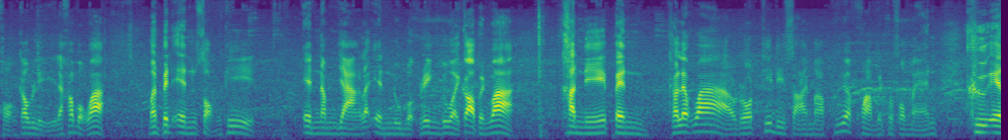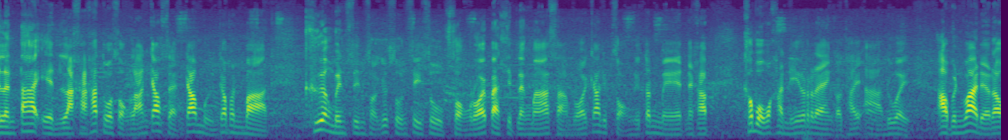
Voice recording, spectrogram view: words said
ของเกาหลีแล้วเขาบอกว่ามันเป็น N สอ เอ็นนำยางและเอ็นูเบิร์กริงด้วย ก็เอาเป็นว่าคันนี้เป็นเขาเรียกว่ารถที่ดีไซน์มาเพื่อความเป็น performance คือ e l a n t a N ราคาค่าตัว 2 9 9 9 0 0 บาท เครื่องเบนซิน 2.0 4 สูบ 280 แรงม้า 392 นิวตันเมตรนะครับเขาบอกว่าคันนี้แรงกว่าไทอาร์ด้วย เอาเป็นว่าเดี๋ยวเรา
